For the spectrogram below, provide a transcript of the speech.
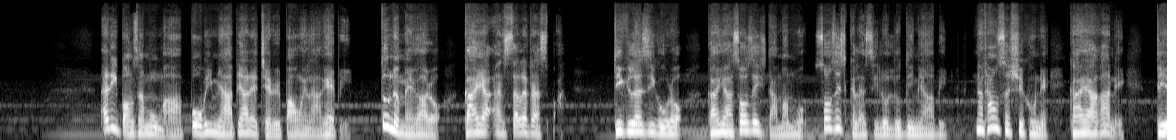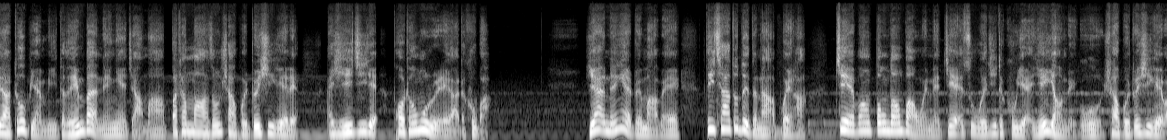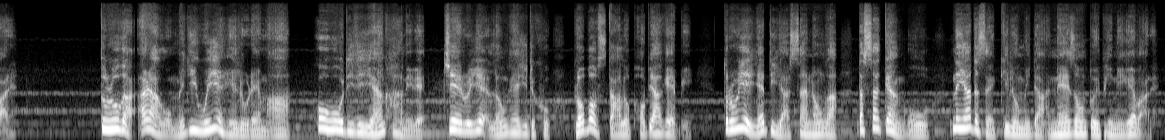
။အဲ့ဒီပေါင်းစပ်မှုမှာပိုပြီးများပြားတဲ့ Cherry ပါဝင်လာခဲ့ပြီးသူ့နာမည်ကတော့ Gaia Enceladus ပါ။ဒီ Galaxy ကိုတော့ Gaia Sausage ဒါမှမဟုတ် Sausage Galaxy လို့လူသိများပြီး2018ခုနှစ် Gaia ကနေဒေတာထုတ်ပြန်ပြီးသတင်းပတ်နေငယ်ကြမှာပထမဆုံးရှာဖွေတွေ့ရှိခဲ့တဲ့အရေးကြီးတဲ့ဖော်ထုတ်မှုတွေကတစ်ခုပါ။ရန်အနေငယ်အတွင်းမှာပဲတီချာသုတေသနအဖွဲ့ဟာ ကျဲပေါင်း3000ပါဝင်တဲ့ကျဲအစုဝေးကြီးတစ်ခုရဲ့အရေးအယောင်တွေကိုရှာဖွေတွေ့ရှိခဲ့ပါတယ်။သူတို့ကအဲ့ဒါကိုမီကီဝေးရဲ့ဟေလိုထဲမှာဟိုဟိုဒီဒီရန်ခါနေတဲ့ကျယ်ရီရဲ့အလုံးခဲကြီးတစ်ခု blob of star လို့ဖော်ပြခဲ့ပြီးသူတို့ရဲ့ရက်တီယာစံနှုန်းကတစ်စက္ကန့်ကို230ကီလိုမီတာအနည်းဆုံးတွေ့ဖီနေခဲ့ပါတယ်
